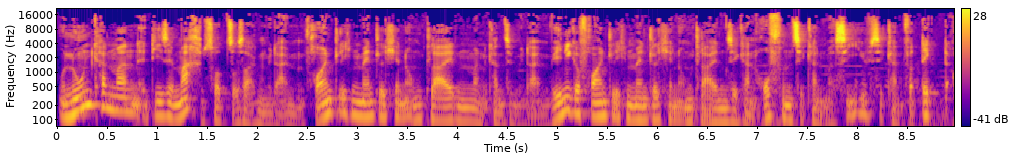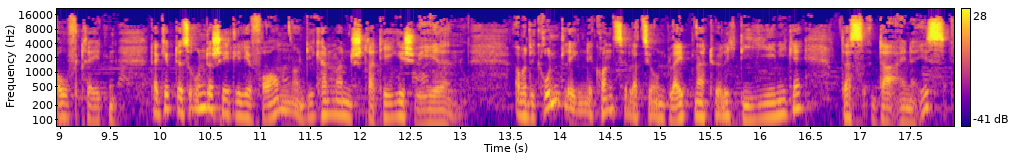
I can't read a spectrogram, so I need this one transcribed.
Und nun kann man diese Macht sozusagen mit einem freundlichen Mäntelchen umkleiden, man kann sie mit einem weniger freundlichen Mäntelchen umkleiden, sie kann offen, sie kann massiv, sie kann verdeckt auftreten. Da gibt es unterschiedliche Formen und die kann man strategisch wählen. Aber die grundlegende Konstellation bleibt natürlich diejenige, dass da einer ist,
